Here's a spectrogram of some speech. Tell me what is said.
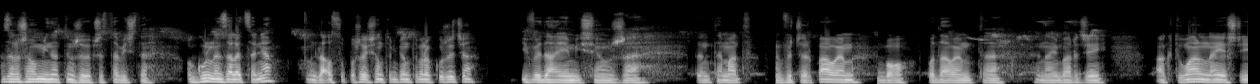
zależało mi na tym, żeby przedstawić te ogólne zalecenia dla osób po 65 roku życia i wydaje mi się, że ten temat wyczerpałem, bo podałem te najbardziej aktualne. Jeśli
